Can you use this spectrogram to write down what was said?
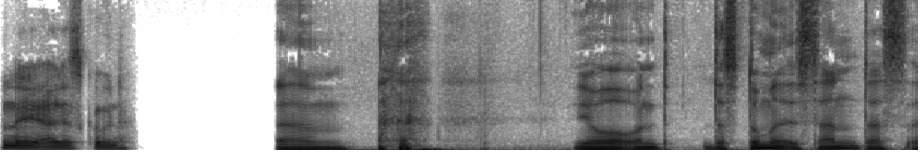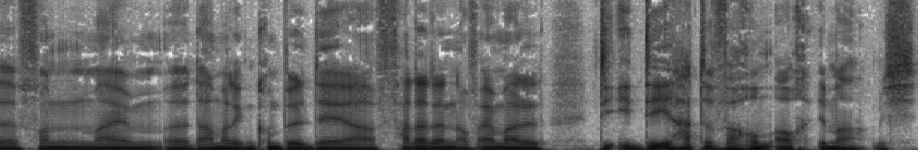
Nee, alles gut. Ähm, jo, und das Dumme ist dann, dass äh, von meinem äh, damaligen Kumpel der Vater dann auf einmal die Idee hatte, warum auch immer. Ich,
